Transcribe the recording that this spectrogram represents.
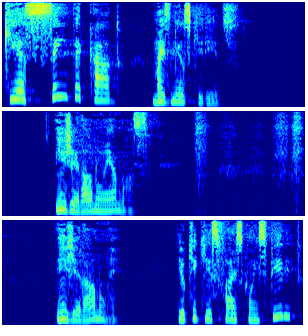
que é sem pecado. Mas, meus queridos, em geral não é a nossa. em geral não é. E o que, que isso faz com o espírito?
